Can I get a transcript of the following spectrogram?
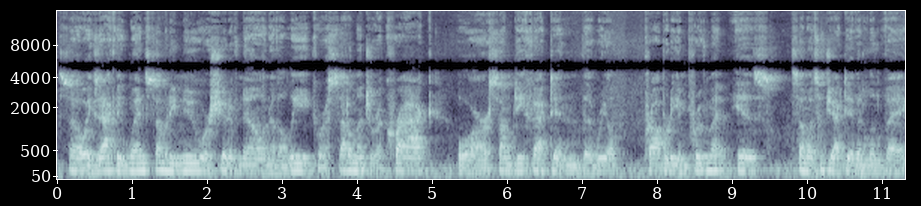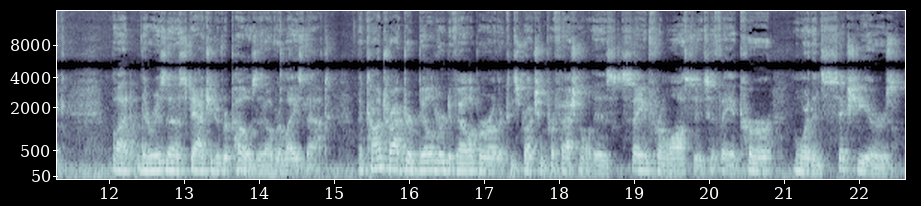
So, exactly when somebody knew or should have known of a leak or a settlement or a crack or some defect in the real property improvement is somewhat subjective and a little vague but there is a statute of repose that overlays that. The contractor, builder, developer, or other construction professional is saved from lawsuits if they occur more than six years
